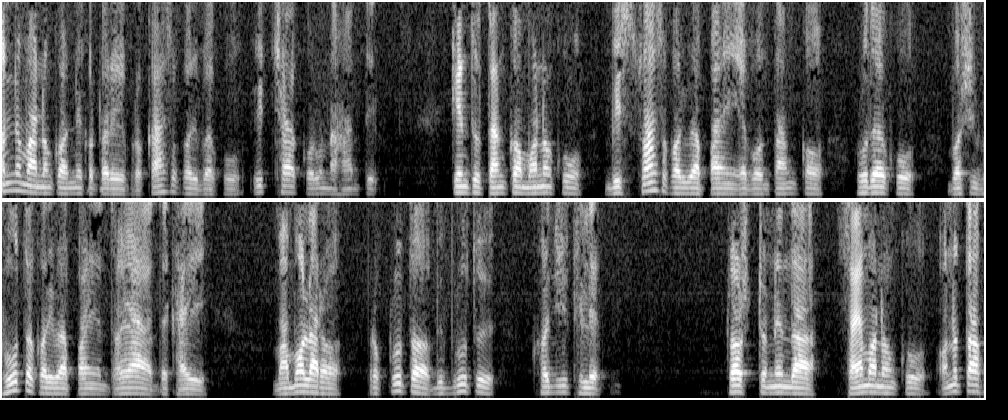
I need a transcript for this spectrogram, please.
ଅନ୍ୟମାନଙ୍କ ନିକଟରେ ପ୍ରକାଶ କରିବାକୁ ଇଚ୍ଛା କରୁନାହାନ୍ତି। କିନ୍ତୁ ତାଙ୍କ ମନକୁ ବିଶ୍ୱାସ କରିବା ପାଇଁ ଏବଂ ତାଙ୍କ ହୃଦୟକୁ ବଶୀଭୂତ କରିବା ପାଇଁ ଦୟା ଦେଖାଇ ମାମଲାର ପ୍ରକୃତ ବିବୃତ୍ତି ଖୋଜିଥିଲେ। ଟ୍ରଷ୍ଟ ନିନ୍ଦା ସାୟମାନଙ୍କୁ ଅନୁତାପ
